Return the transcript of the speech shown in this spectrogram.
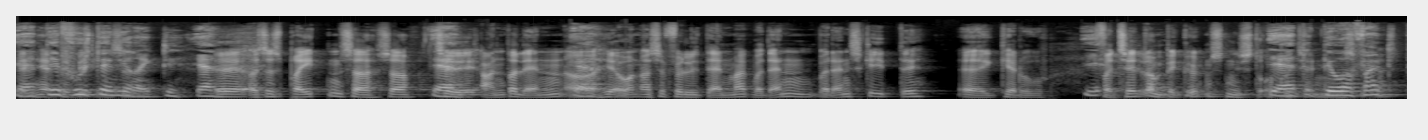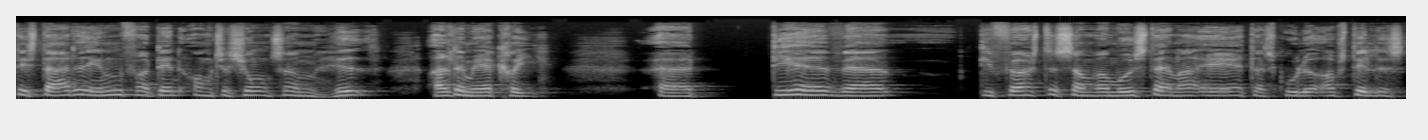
Ja, det er fuldstændig rigtigt. Ja. Øh, og så spredte den sig så ja. til andre lande, og ja. herunder selvfølgelig Danmark. Hvordan, hvordan skete det? Øh, kan du ja. fortælle om begyndelsen i Storbritannien? Ja, det, var faktisk, det startede inden for den organisation, som hed Aldrig mere krig. Uh, de havde været de første, som var modstandere af, at der skulle opstilles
